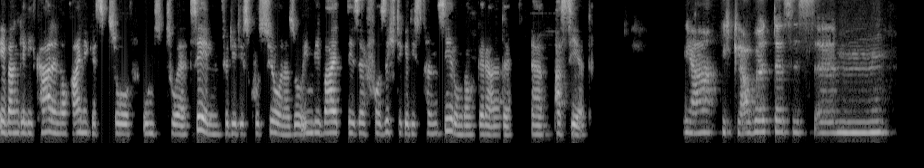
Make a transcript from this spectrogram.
Evangelikalen noch einiges zu uns zu erzählen für die Diskussion? Also inwieweit diese vorsichtige Distanzierung auch gerade äh, passiert? Ja, ich glaube, dass es, ähm,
